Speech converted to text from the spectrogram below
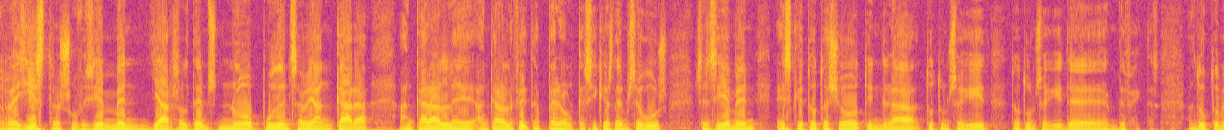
registres suficientment llargs al temps, no podem saber encara encara l'efecte, però el que sí que estem segurs, senzillament, és que tot això tindrà tot un seguit, tot un seguit d'efectes. El doctor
